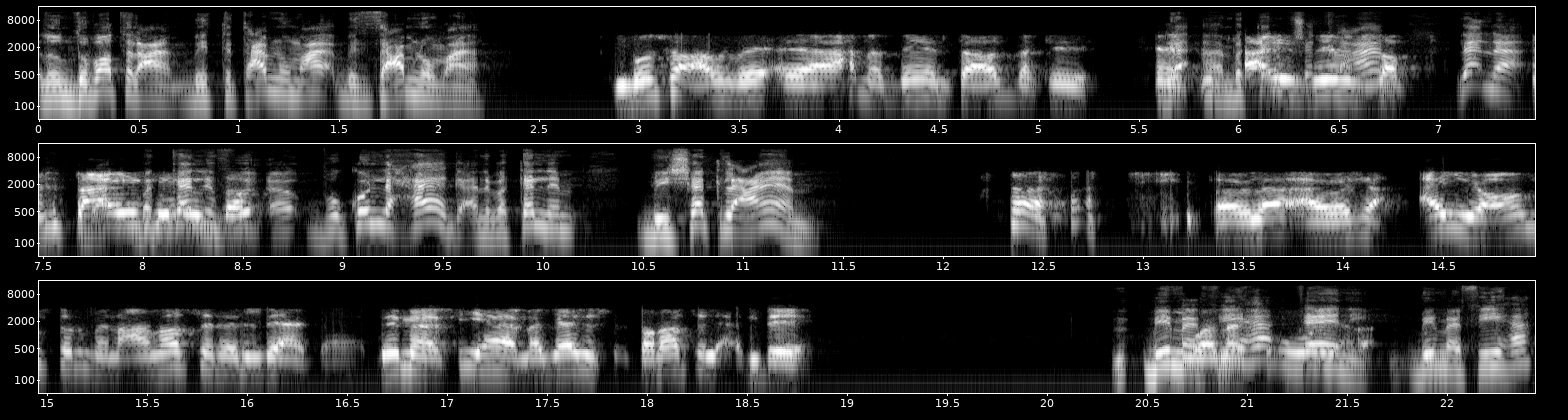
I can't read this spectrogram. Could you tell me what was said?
الانضباط العام. بتتعاملوا معاه بتتعاملوا معاه. بص يا أحمد بيه أنت قصدك إيه؟ لا أنا بتكلم بشكل عام. بالظبط؟ لا أنا إيه بتكلم في... بكل حاجة. أنا بتكلم بشكل عام. طب لا يا باشا أي عنصر من عناصر اللعبة بما فيها مجالس إدارات الأندية بما فيها ومسؤول- تاني بما فيها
